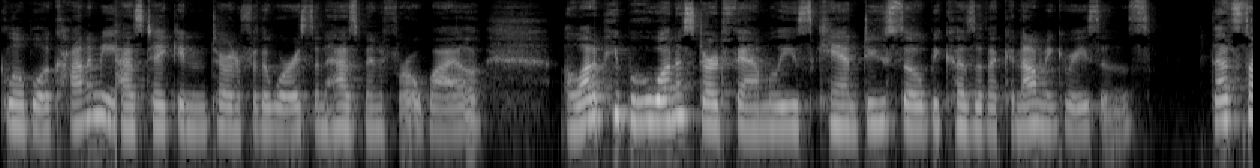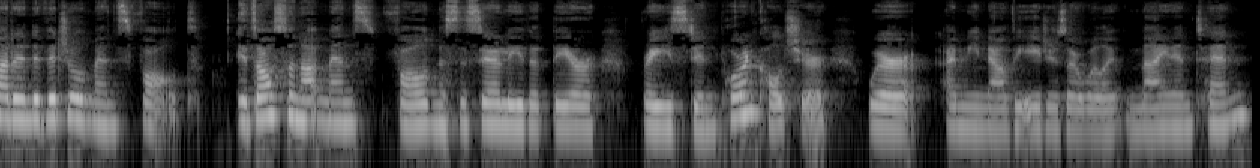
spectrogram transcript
global economy has taken a turn for the worse and has been for a while. A lot of people who want to start families can't do so because of economic reasons. That's not individual men's fault it's also not men's fault necessarily that they are raised in porn culture, where, I mean, now the ages are, well, like 9 and 10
